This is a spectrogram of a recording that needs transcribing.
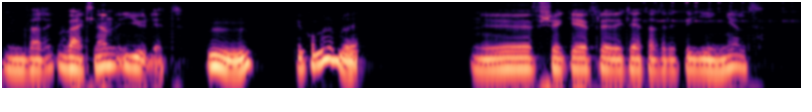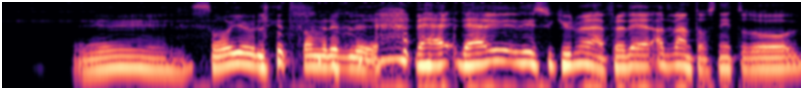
Mm, Ver- verkligen juligt. Mm, det kommer det bli. Nu försöker Fredrik leta efter lite jingles. Hey, så juligt kommer det bli. Det här, det här är, det är så kul med det här, för det är adventavsnitt och då,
